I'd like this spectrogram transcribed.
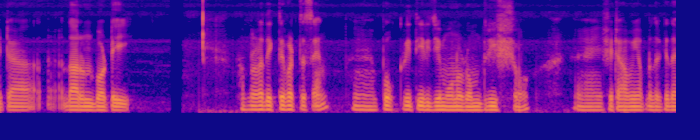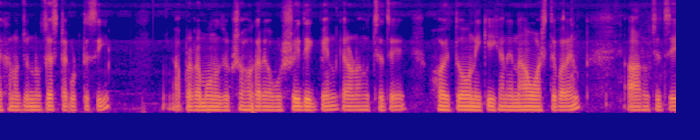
এটা দারুণ বটেই। আপনারা দেখতে পারতেছেন প্রকৃতির যে মনোরম দৃশ্য সেটা আমি আপনাদেরকে দেখানোর জন্য চেষ্টা করতেছি। আপনারা মনোযোগ সহকারে অবশ্যই দেখবেন। কেননা হচ্ছে যে, হয়তো অনেকে এখানে নাও আসতে পারেন। আর হচ্ছে যে,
